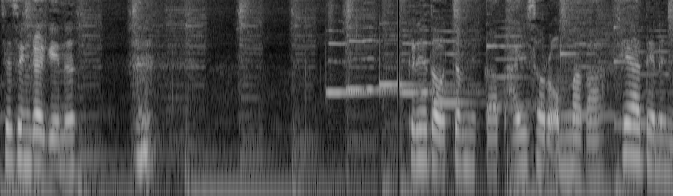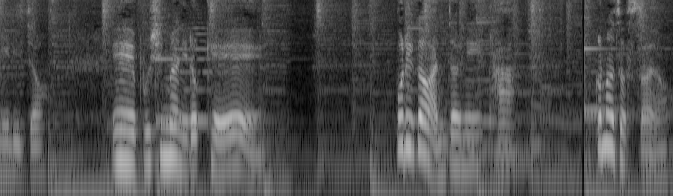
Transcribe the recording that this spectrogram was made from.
제 생각에는. 그래도 어쩝니까 바이서를 엄마가 해야 되는 일이죠. 예, 보시면 이렇게 뿌리가 완전히 다 끊어졌어요.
